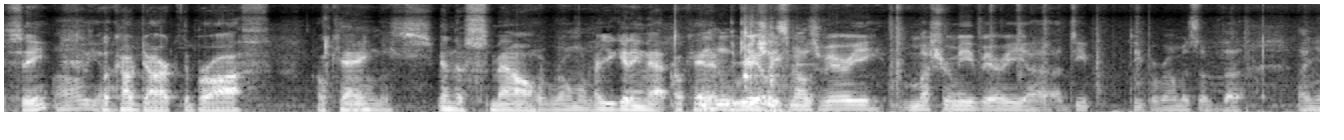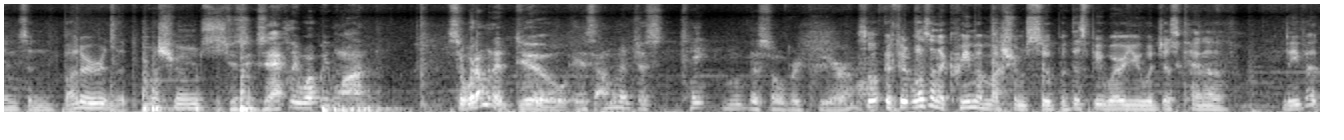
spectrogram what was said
See? Oh yeah. Look how dark the broth, okay, Oh, this and the smell. aroma. Are you getting that? Okay, Mhm, that the really. kitchen smells very mushroomy, very uh, deep, deep aromas of the onions and butter, the mushrooms. which is exactly what we want. So what I'm going to do is I'm going to just take move this over here. So if it wasn't a cream of mushroom soup, would this be where you would just kind of leave it?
